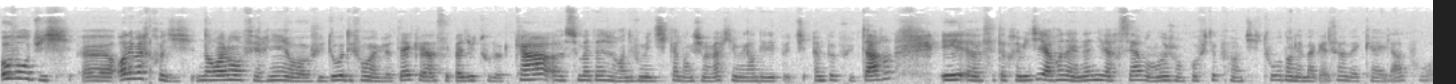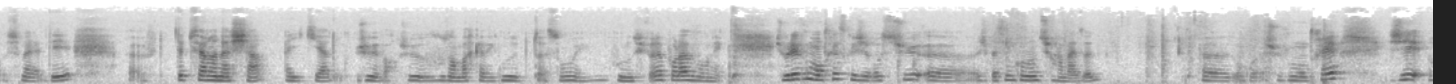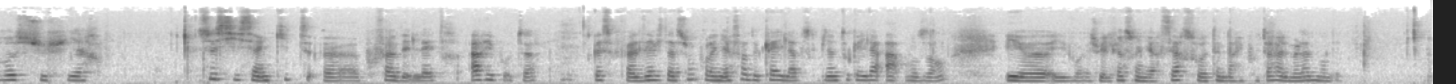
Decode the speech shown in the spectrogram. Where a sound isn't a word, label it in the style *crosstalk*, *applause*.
Aujourd'hui, euh, on est mercredi. Normalement, on fait rien au judo, des fois en bibliothèque. Là, c'est pas du tout le cas. Euh, ce matin, j'ai rendez-vous médical, donc j'ai ma mère qui va me garder les petits un peu plus tard. Et euh, cet après-midi, Aaron a un anniversaire, donc moi, je vais en profiter pour faire un petit tour dans les magasins avec Kayla pour se balader. Peut-être faire un achat à Ikea, donc je vais voir. Je vous embarque avec nous de toute façon et vous nous suivrez pour la journée. Je voulais vous montrer ce que j'ai reçu. j'ai passé une commande sur Amazon. donc voilà, je vais vous montrer. J'ai reçu hier Ceci c'est un kit euh, pour faire des lettres Harry Potter. En tout cas faire des invitations pour l'anniversaire de Kayla parce que bientôt Kayla a 11 ans. Euh, et, voilà je vais lui faire son anniversaire sur le thème d'Harry Potter, elle me l'a demandé.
